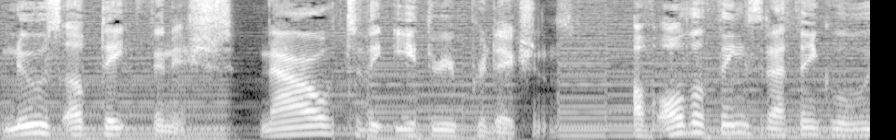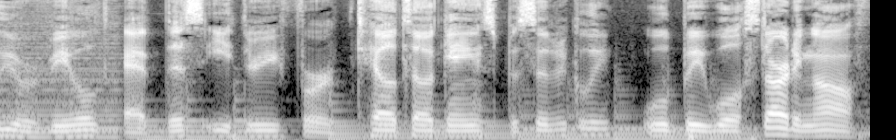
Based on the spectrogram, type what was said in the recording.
News update finished. Now to the E3 predictions. Of all the things that I think will be revealed at this E3 for Telltale Games specifically, will be, well, starting off,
